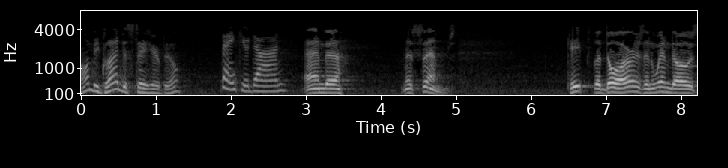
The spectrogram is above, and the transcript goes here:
I'll be glad to stay here, Bill. Thank you, Don. And, uh, Miss Sims, keep the doors and windows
